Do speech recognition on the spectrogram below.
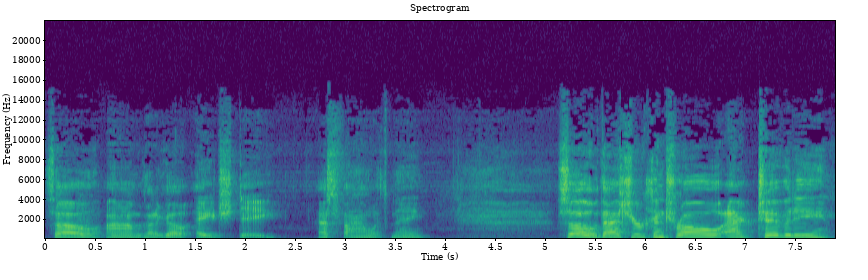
So I'm going to go HD. That's fine with me. So that's your control activity.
